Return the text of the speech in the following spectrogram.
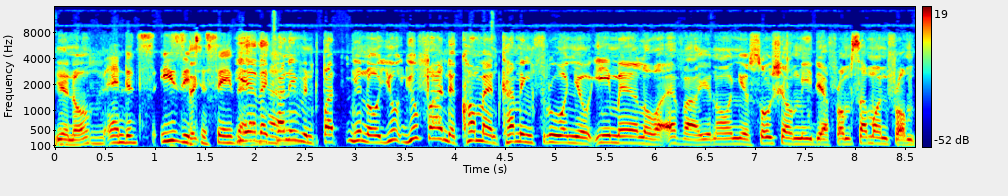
you know And it's easy they- to say that. Yeah, they huh? can't even. But you know, you you find a comment coming through on your email or whatever, you know, on your social media from someone from,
